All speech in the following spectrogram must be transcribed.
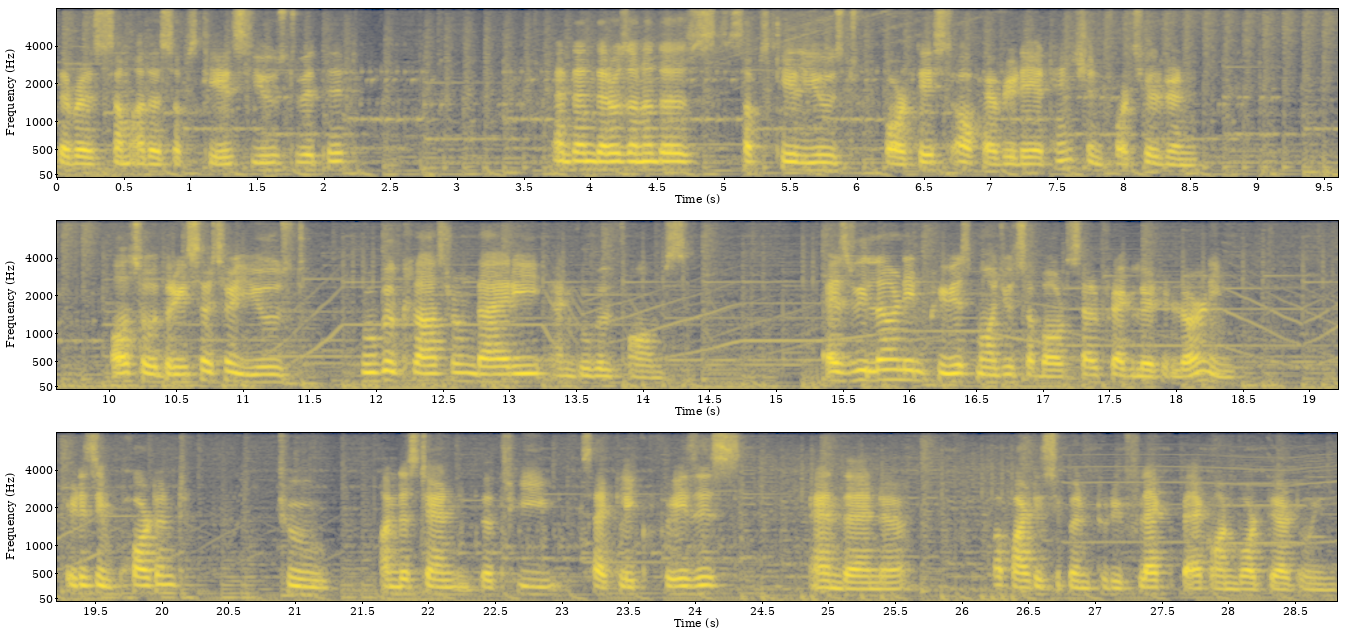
there were some other subscales used with it. And then there was another subscale used for test of everyday attention for children. Also, the researcher used Google Classroom Diary and Google Forms. As we learned in previous modules about self-regulated learning, it is important to understand the three cyclic phases and then uh, a participant to reflect back on what they are doing.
